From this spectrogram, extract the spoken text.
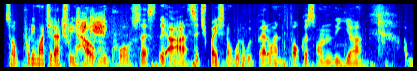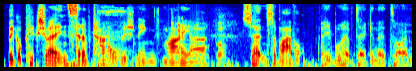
So pretty much it actually helped me process the uh, situation a little bit better and focus on the uh, bigger picture instead of tunnel visioning my uh, certain survival. People have taken their time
